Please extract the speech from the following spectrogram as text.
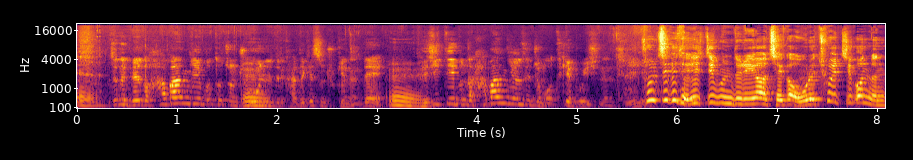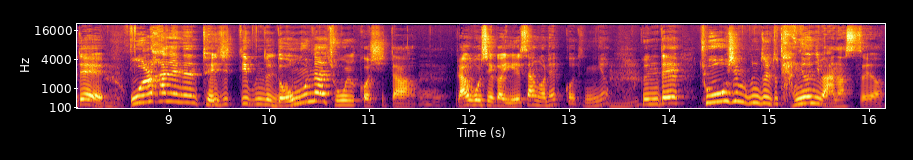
응. 어쨌든 그래도 하반기부터 좀 좋은 일들이 가득했으면 좋겠는데 음. 돼지띠 분들 하반기 운세 좀 어떻게 보이시는지 솔직히 돼지띠 분들이요. 제가 올해 초에 찍었는데 올한 해는 돼지띠 분들 너무나 좋을 것이다. 어. 라고 제가 예상을 했거든요. 음. 근데 좋으신 분들도 당연히 많았어요.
